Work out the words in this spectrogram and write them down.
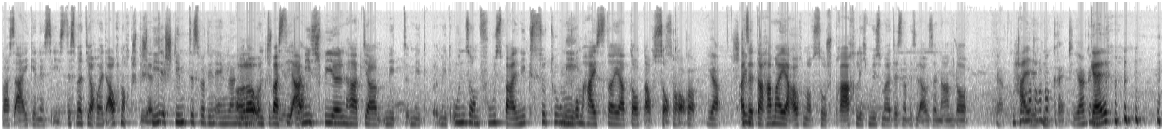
was Eigenes ist. Das wird ja heute auch noch gespielt. Spiel, stimmt, das wird in England Oder? Und was die gespielt, ja. Amis spielen, hat ja mit, mit, mit unserem Fußball nichts zu tun. Nee. Darum heißt er ja dort auch Soccer. Soccer, ja, stimmt. Also da haben wir ja auch noch so sprachlich, müssen wir das ein bisschen auseinander. ja, gut, haben wir halten. darüber geredet. Ja, genau. Gell?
